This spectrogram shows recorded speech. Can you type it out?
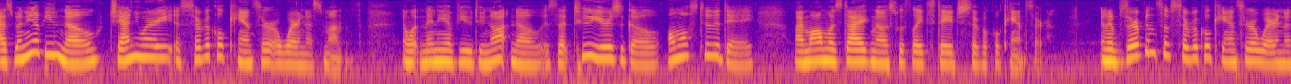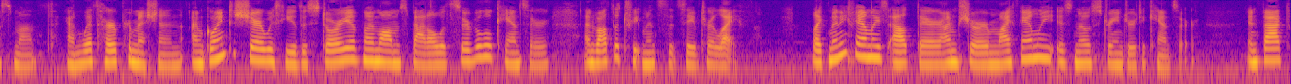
As many of you know, January is Cervical Cancer Awareness Month. And what many of you do not know is that two years ago, almost to the day, my mom was diagnosed with late stage cervical cancer. In observance of Cervical Cancer Awareness Month, and with her permission, I'm going to share with you the story of my mom's battle with cervical cancer and about the treatments that saved her life. Like many families out there, I'm sure my family is no stranger to cancer. In fact,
